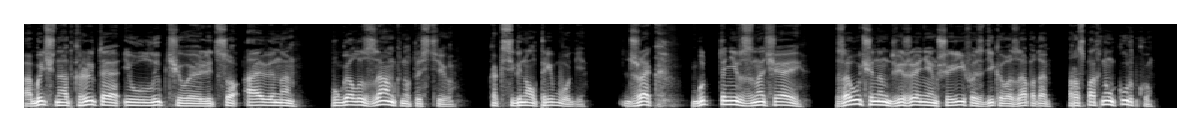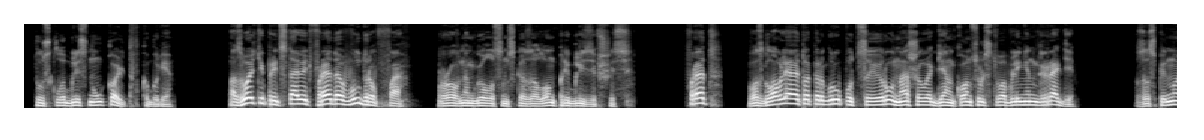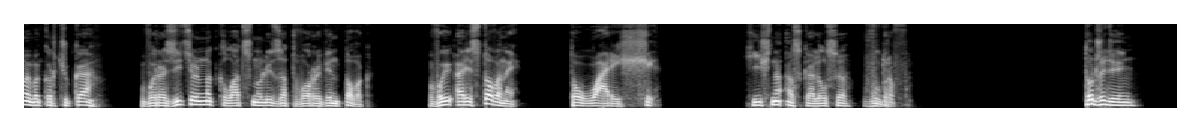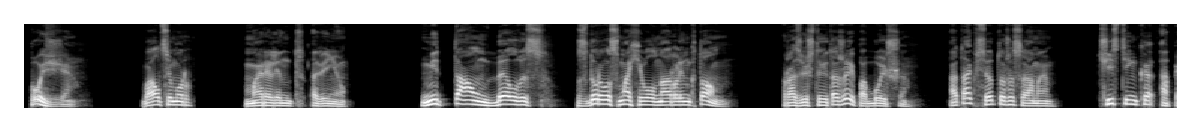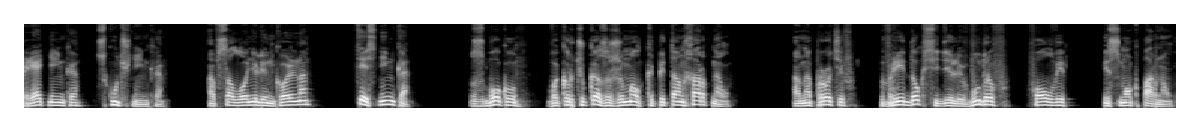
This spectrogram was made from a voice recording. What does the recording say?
Обычно открытое и улыбчивое лицо Авина пугало замкнутостью, как сигнал тревоги. Джек, будто невзначай, заученным движением шерифа с Дикого Запада, распахнул куртку. Тускло блеснул кольт в кобуре. «Позвольте представить Фреда Вудроффа», — ровным голосом сказал он, приблизившись. «Фред возглавляет опергруппу ЦРУ нашего генконсульства в Ленинграде». За спиной Макарчука выразительно клацнули затворы винтовок. «Вы арестованы, товарищи!» Хищно оскалился Вудров. Тот же день. Позже. Балтимор, Мэриленд-авеню. Мидтаун Белвис здорово смахивал на Арлингтон. Разве что этажей побольше. А так все то же самое. Чистенько, опрятненько, скучненько. А в салоне Линкольна тесненько. Сбоку Вакарчука зажимал капитан Хартнелл, а напротив в рядок сидели Вудров, Фолви и Смок Парнелл.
